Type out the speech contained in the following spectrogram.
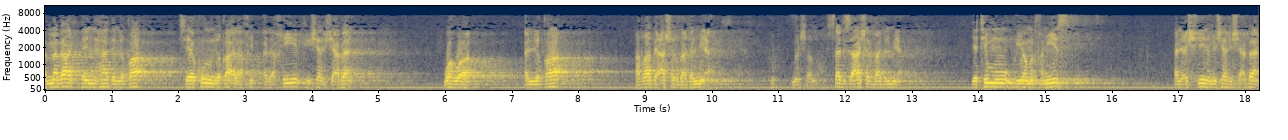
أما بعد فإن هذا اللقاء سيكون اللقاء الأخير في شهر شعبان وهو اللقاء الرابع عشر بعد المئة. ما شاء الله. السادس عشر بعد المئة. يتم في يوم الخميس العشرين من شهر شعبان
